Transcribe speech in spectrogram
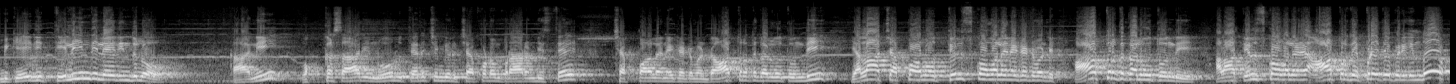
మీకు ఏది తెలియంది లేదు ఇందులో. కానీ ఒక్కసారి నోరు తెరిచి మీరు చెప్పడం ప్రారంభిస్తే చెప్పాలనేటటువంటి ఆతృత కలుగుతుంది. ఎలా చెప్పాలో తెలుసుకోవాలనేటటువంటి ఆతృత కలుగుతుంది. అలా తెలుసుకోవాలనే ఆతృత ఎప్పుడైతే పెరిగిందో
